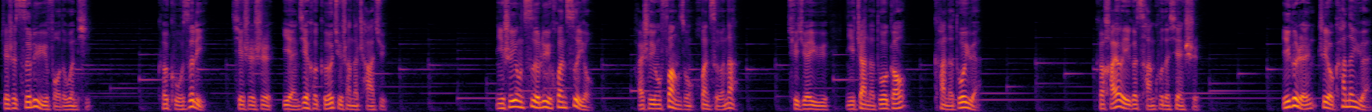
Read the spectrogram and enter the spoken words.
这是自律与否的问题，可骨子里其实是眼界和格局上的差距。你是用自律换自由，还是用放纵换责难，取决于你站得多高，看得多远。可还有一个残酷的现实。一个人只有看得远，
